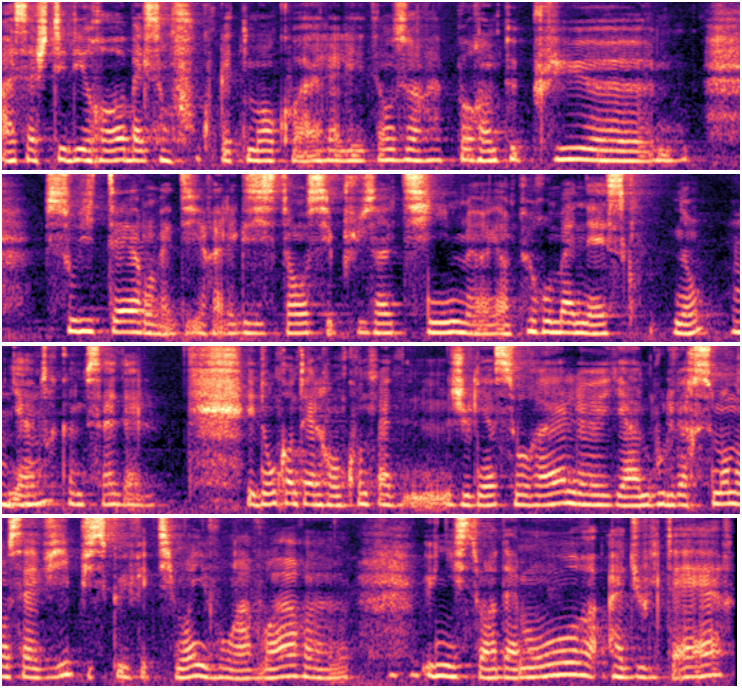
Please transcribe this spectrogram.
à s'acheter des robes, elle s'en fout complètement, quoi. Elle, elle est dans un rapport un peu plus euh, solitaire, on va dire, à l'existence, et plus intime, un peu romanesque, non? Il y a un truc comme ça d'elle. Et donc, quand elle rencontre Mad- Julien Sorel, euh, il y a un bouleversement dans sa vie, puisque effectivement, ils vont avoir euh, une histoire d'amour adultère,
